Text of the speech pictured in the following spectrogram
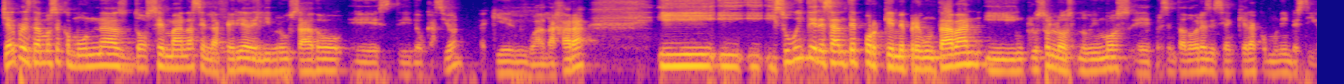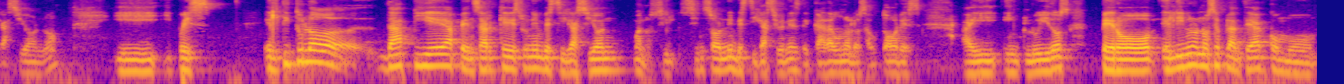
Ya lo presentamos hace como unas dos semanas en la Feria del Libro Usado este, de ocasión, aquí en Guadalajara. Y, y, y- estuvo interesante porque me preguntaban, e incluso los, los mismos eh, presentadores decían que era como una investigación, ¿no? Y, y pues el título da pie a pensar que es una investigación, bueno, sí, sí son investigaciones de cada uno de los autores ahí incluidos, pero el libro no se plantea como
